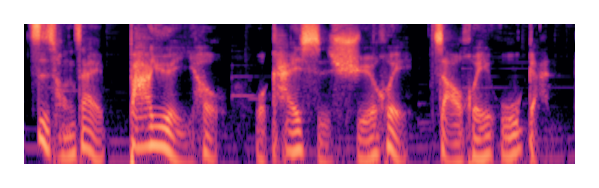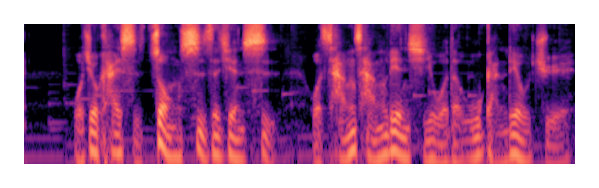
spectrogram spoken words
自从在八月以后，我开始学会找回五感，我就开始重视这件事。我常常练习我的五感六觉。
